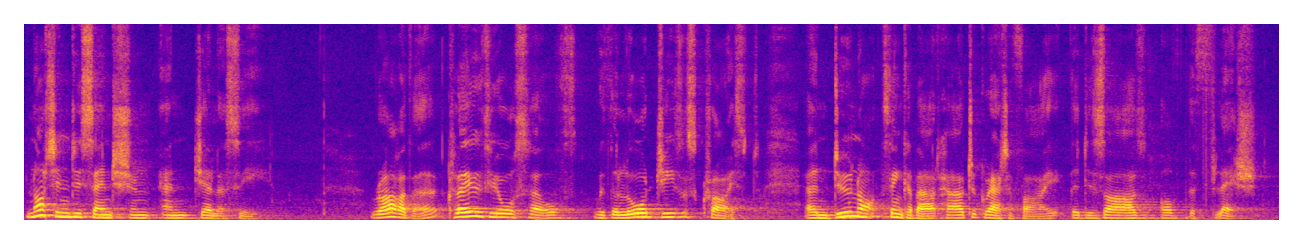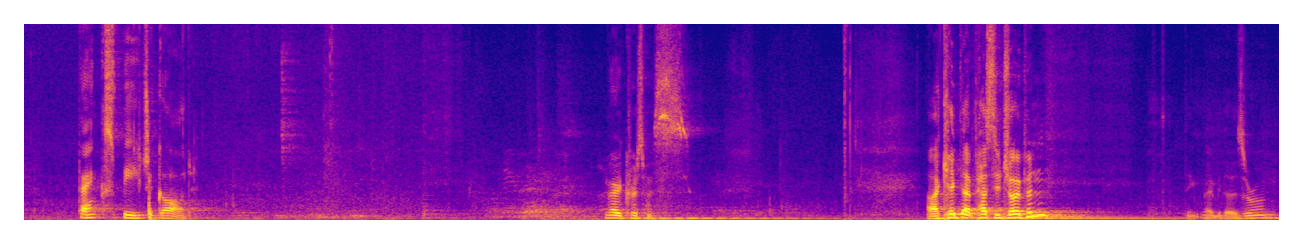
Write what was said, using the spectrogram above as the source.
not in dissension and jealousy. Rather, clothe yourselves with the Lord Jesus Christ and do not think about how to gratify the desires of the flesh. Thanks be to God. Merry Christmas. Uh, keep that passage open. I think maybe those are on.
